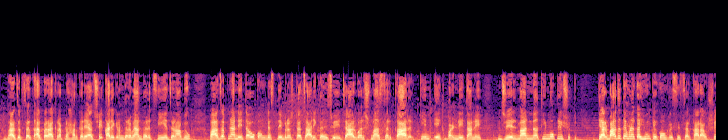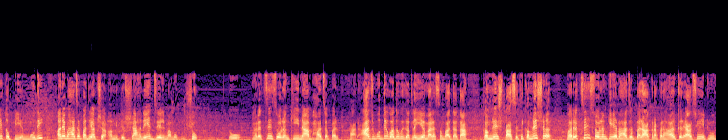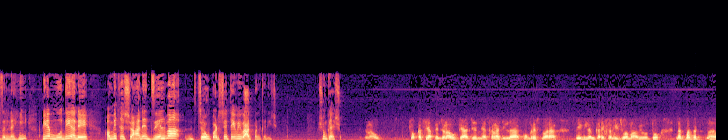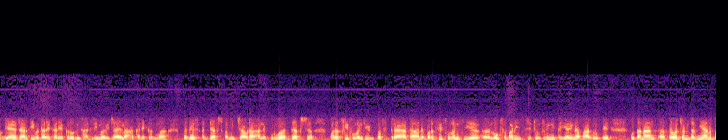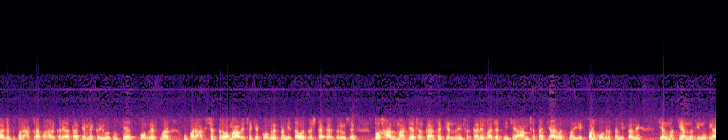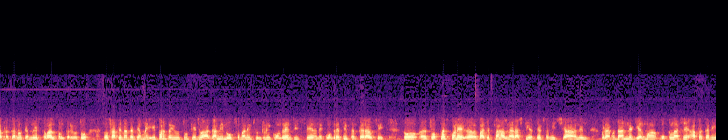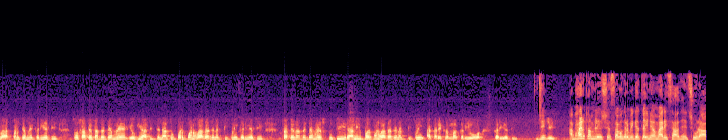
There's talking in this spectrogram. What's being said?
ભાજપ સરકાર પર આકરા પ્રહાર કર્યા છે. કાર્યક્રમ દરમિયાન ભરતસિંહે જણાવ્યું, ભાજપના નેતાઓ કોંગ્રેસને ભ્રષ્ટાચારી કહે છે. ચાર વર્ષમાં સરકાર કેમ એક પણ નેતાને જેલમાં નથી મોકલી શકી? ત્યારબાદ તેમણે કહ્યું કે કોંગ્રેસની સરકાર આવશે તો પીએમ મોદી અને ભાજપ અધ્યક્ષ અમિત શાહને જેલમાં મોકલીશું. તો ભરતસિંહ સોલંકીના ભાજપ પર પ્રહાર. આ મુદ્દે વધુ વિગત લઈએ અમારા સંવાદદાતા કમલેશ પાસેથી. કમલેશ ભરતસિંહ સોલંકીએ ભાજપ પર આકરા પ્રહાર કર્યા છે, એટલું જ નહીં. પીએમ મોદી અને અમિત શાહને જેલમાં જવું પડશે તેવી વાત પણ કરી છે. શું કહેશો? જણાવું. ચોક્કસથી આપને જણાવું કે આજે મહેસાણા જિલ્લા કોંગ્રેસ દ્વારા સ્નેહમિલન કાર્યક્રમ યોજવામાં આવ્યો હતો. લગભગ બે હજારથી વધારે કાર્યકરોની હાજરીમાં યોજાયેલા આ કાર્યક્રમમાં પ્રદેશ અધ્યક્ષ અમિત ચાવડા અને પૂર્વ અધ્યક્ષ ભરતસિંહ સોલંકી ઉપસ્થિત રહ્યા હતા અને ભરતસિંહ સોલંકીએ લોકસભાની ચૂંટણીની તૈયારીના ભાગરૂપે પોતાના પ્રવચન દરમિયાન ભાજપ ઉપર આકરા પ્રહાર કર્યા હતા. તેમણે કહ્યું હતું કે કોંગ્રેસ ઉપર આક્ષેપ કરવામાં આવે છે કે કોંગ્રેસના નેતાઓએ ભ્રષ્ટાચાર કર્યો છે. તો હાલમાં જે સરકાર છે, કેન્દ્રની સરકાર ભાજપની છે, આમ છતાં ચાર વર્ષમાં એક પણ કોંગ્રેસના નેતાને જેલમાં કેમ નથી મોકલ્યા? આ પ્રકારનો તેમણે સવાલ પણ કર્યો હતો. તો સાથે સાથે તેમણે એ પણ કહ્યું હતું કે જો આગામી લોકસભાની ચૂંટણી કોંગ્રેસ જીતશે અને કોંગ્રેસની સરકાર આવશે તો ચોક્કસપણે ભાજપના હાલના રાષ્ટ્રીય અધ્યક્ષ અમિત શાહ અને વડાપ્રધાનને જેલમાં મોકલાશે આ પ્રકારની વાત પણ તેમણે કરી હતી. તો સાથે સાથે તેમણે યોગી આદિત્યનાથ ઉપર પણ વાદાજનક ટિપ્પણી કરી હતી. સાથે સાથે તેમણે સ્મૃતિ ઈરાની ઉપર પણ વાદાજનક ટિપ્પણી આ કાર્યક્રમમાં કરી કરી હતી. જી. જી. આભાર કમલેશ. સમગ્ર વિગત લઈને અમારી સાથે જોડા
